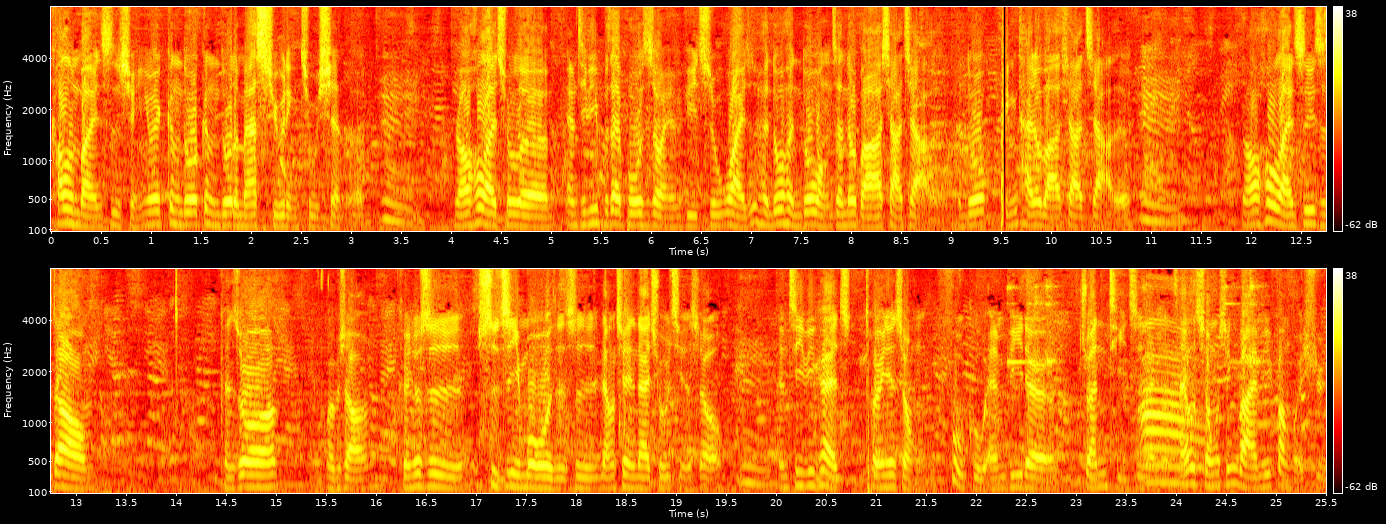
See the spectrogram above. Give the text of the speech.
Columbine 的事情，因为更多更多的 mass shooting 出现了，嗯。然后后来除了 MTV 不再播这首 MV 之外，就是很多很多网站都把它下架了，很多平台都把它下架了。嗯。然后后来是一直到，可能说我也不晓得，可能就是世纪末或者是两千年代初期的时候，嗯，MTV 开始推那种复古 MV 的专题之类的，啊、才又重新把 MV 放回去。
